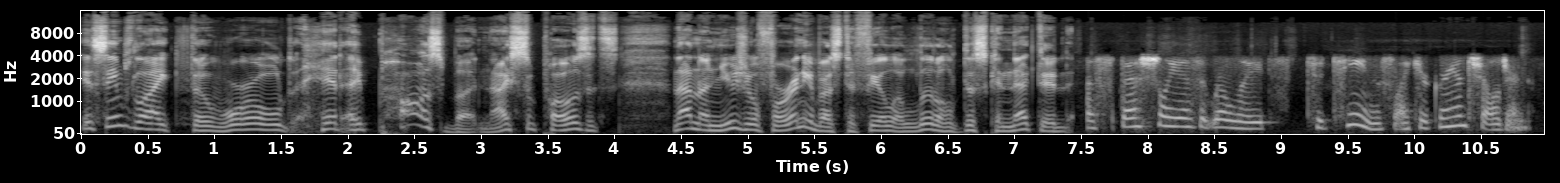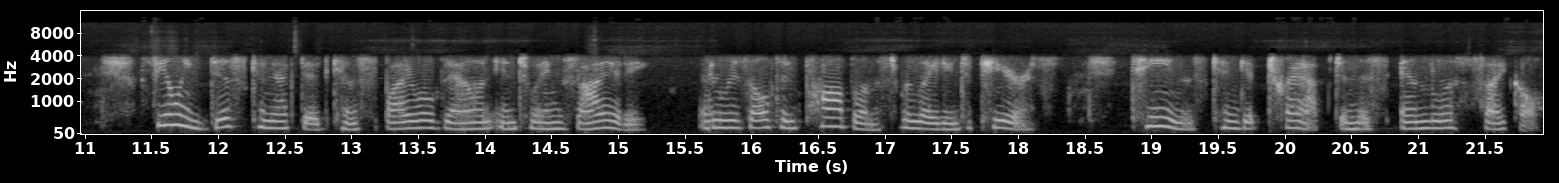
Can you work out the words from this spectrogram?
It seems like the world hit a pause button. I suppose it's not unusual for any of us to feel a little disconnected. Especially as it relates to teens like your grandchildren. Feeling disconnected can spiral down into anxiety and result in problems relating to peers. Teens can get trapped in this endless cycle.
